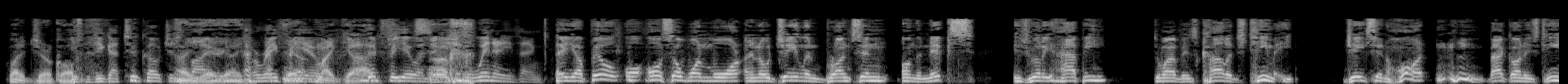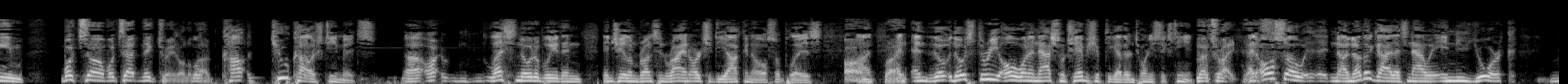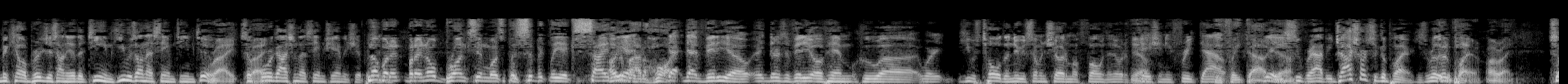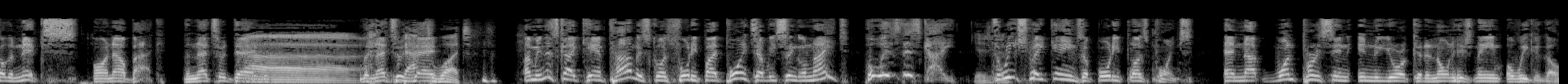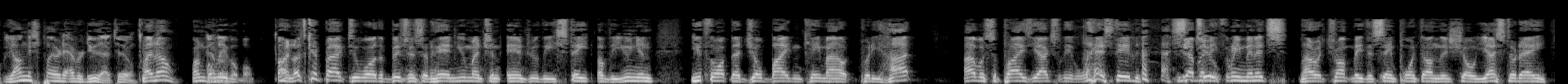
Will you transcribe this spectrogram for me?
What a jerk off. If you got two coaches Ay, fired, ay, ay. hooray for Yeah, you. my God. Good for you, and they didn't win anything. Hey, uh, Bill, al- also one more. I know Jalen Brunson on the Knicks is really happy to have his college teammate, Jason Hart, back on his team. What's, uh, what's that Knick trade all about? Co- two college teammates. Uh, less notably than, than Jalen Brunson, Ryan Arcidiacono also plays. Oh, Uh, right. And, and th- those three all won a national championship together in 2016. That's right. And also, uh, another guy that's now in New York, Mikal Bridges on the other team, he was on that same team too. Right, So right. four guys from that same championship. No, but, I- but I know Brunson was specifically excited Oh yeah, about Hart. that, that video. uh, There's a video of him who, uh, where he was told the news. Someone showed him a phone with a notification. He freaked out. He freaked out, Yeah, yeah. he's super happy. Josh Hart's a good player. He's a really Good player. All right. So the Knicks are now back. The Nets are dead. Uh, the Nets are back dead. to what? I mean, this guy Cam Thomas scores 45 points every single night. Who is this guy? he's Three straight games of 40 plus points. And not one person in New York could have known his name a week ago. Youngest player to ever do that too. I know. Unbelievable. All right, let's get back to uh, the business at hand. You mentioned, Andrew, the State of the Union. You thought that Joe Biden came out pretty hot. I was surprised he actually lasted 73 minutes. Lara Trump made the same point on this show yesterday.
